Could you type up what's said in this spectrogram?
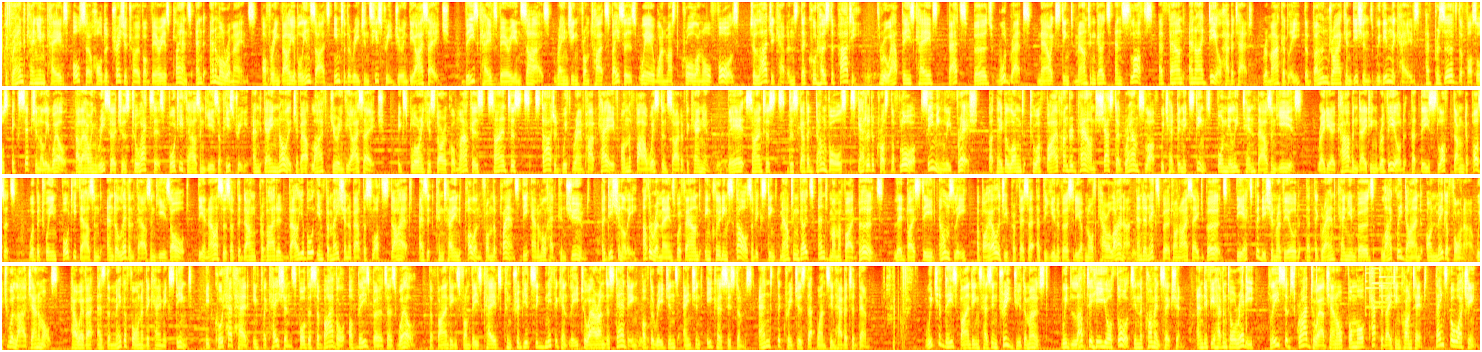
the Grand Canyon caves also hold a treasure trove of various plants and animal remains, offering valuable insights into the region's history during the Ice Age. These caves vary in size, ranging from tight spaces where one must crawl on all fours to larger caverns that could host a party. Throughout these caves, bats, birds, wood rats, now extinct mountain goats, and sloths have found an ideal habitat. Remarkably, the bone dry conditions within the caves have preserved the fossils exceptionally well, allowing researchers to access 40,000 years of history and gain knowledge about life during the Ice Age. Exploring historical markers, scientists started with Rampart Cave on the far western side of the canyon. There, scientists discovered dung balls scattered across the floor, seemingly fresh, but they belonged to a 500 pound Shasta ground sloth which had been extinct for nearly 10,000 years. Radiocarbon dating revealed that these sloth dung deposits were between 40,000 and 11,000 years old. The analysis of the dung provided valuable information about the sloth's diet, as it contained pollen from the plants the animal had consumed. Additionally, other remains were found including skulls of extinct mountain goats and mummified birds. Led by Steve Emslie, a biology professor at the University of North Carolina and an expert on Ice Age birds, the expedition revealed that the Grand Canyon birds likely dined on megafauna, which were large animals. However, as the megafauna became extinct, it could have had implications for the survival of these birds as well. The findings from these caves contribute significantly to our understanding of the region's ancient ecosystems and the creatures that once inhabited them. Which of these findings has intrigued you the most? We'd love to hear your thoughts in the comment section. And if you haven't already, please subscribe to our channel for more captivating content. Thanks for watching.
